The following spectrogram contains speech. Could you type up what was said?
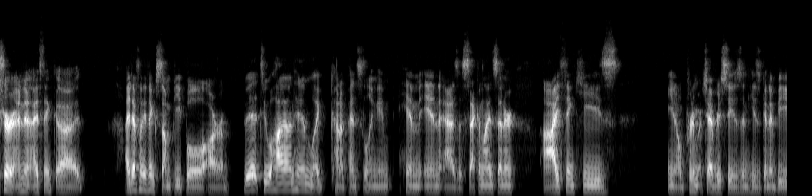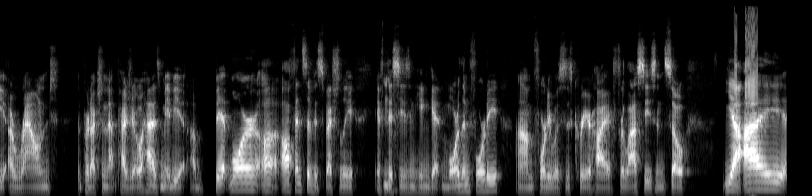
sure. And I think, uh, I definitely think some people are a bit too high on him, like kind of penciling him, him in as a second line center. I think he's, you know, pretty much every season he's going to be around the production that Pageau has, maybe a bit more uh, offensive, especially if this mm-hmm. season he can get more than 40. Um, 40 was his career high for last season. So, yeah, I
